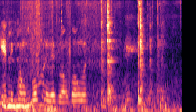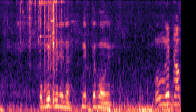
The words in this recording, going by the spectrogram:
เลียดที่กล้องผมมันไปสองกล้องมาผมงึดไม่ได้เลยงึดเจ้าของเนี่ยมึงเงิดหรอก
